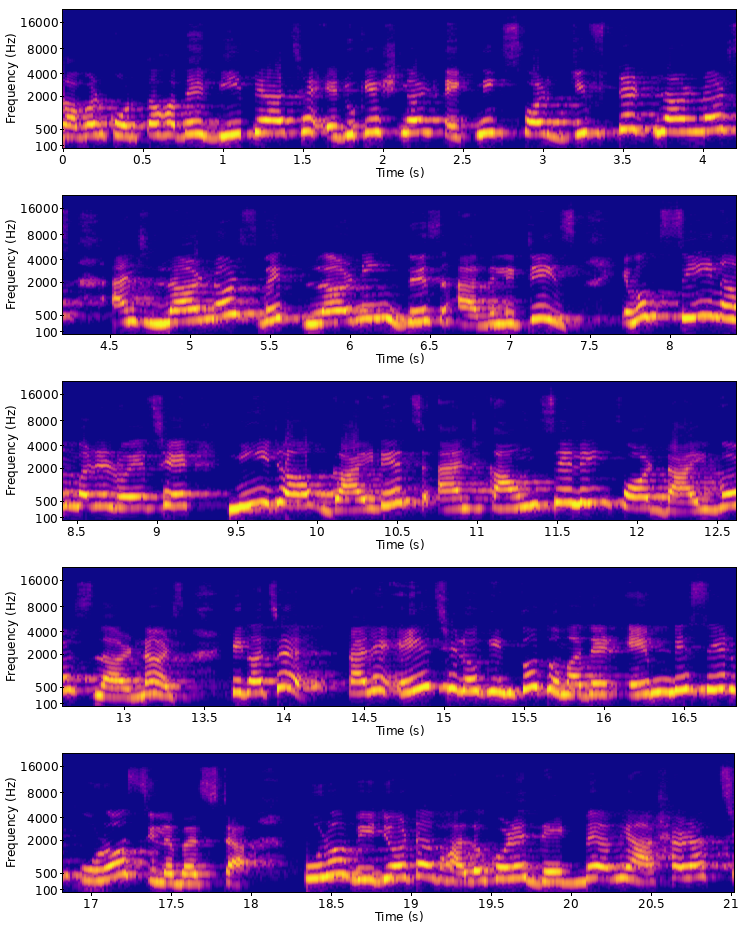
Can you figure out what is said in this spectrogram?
কভার করতে হবে। বিতে আছে educational techniques for gifted learners and learners with learning disabilities এবং সি নাম্বারে রয়েছে need of guidance and counselling for diverse learners ঠিক আছে? তাহলে এই ছিল কিন্তু তোমাদের এমডিসির পুরো পুরো সিলেবাসটা। পুরো ভিডিওটা ভালো করে দেখবে, আমি আশা রাখছি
